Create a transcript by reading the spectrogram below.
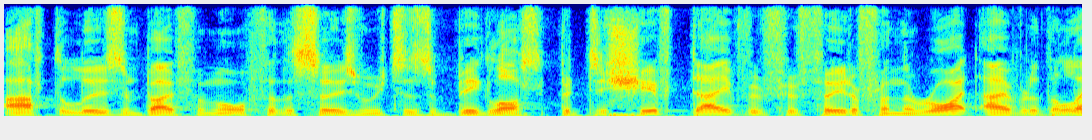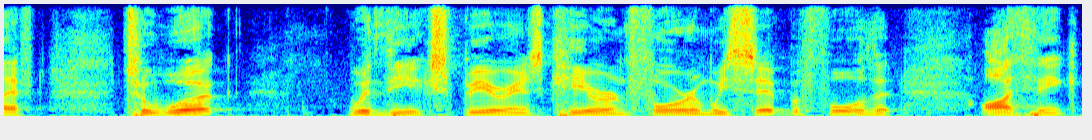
after losing both for more for the season, which is a big loss, but to shift David Fifita from the right over to the left to work with the experienced Kieran Foran. We said before that I think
